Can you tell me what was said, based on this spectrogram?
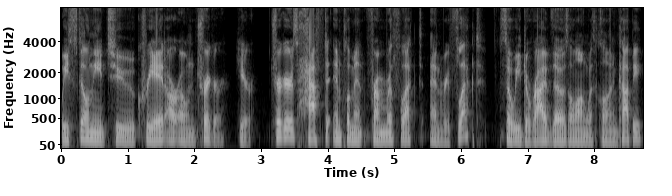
we still need to create our own trigger here. Triggers have to implement from reflect and reflect. So we derive those along with clone and copy.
